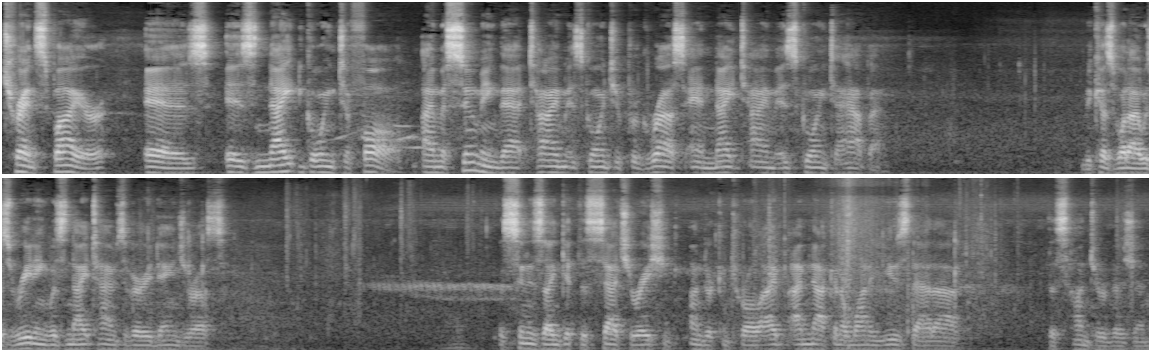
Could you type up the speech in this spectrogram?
transpire, is is night going to fall? I'm assuming that time is going to progress and nighttime is going to happen. Because what I was reading was nighttime's very dangerous. As soon as I get the saturation under control, I, I'm not going to want to use that uh, this hunter vision.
